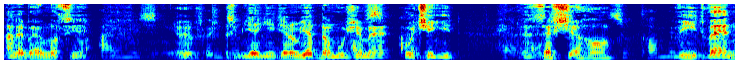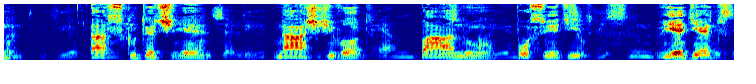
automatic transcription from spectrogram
a nebudeme moci změnit. Jenom jedno můžeme učinit ze všeho výjít ven a skutečně náš život pánu posvětit, vědět,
